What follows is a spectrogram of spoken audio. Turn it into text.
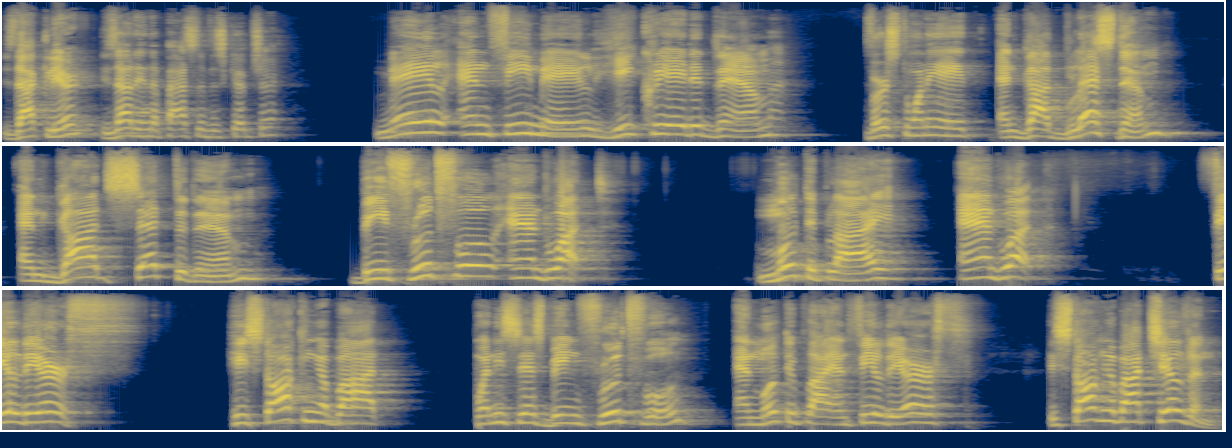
Is that clear? Is that in the passage of scripture? Male and female, he created them. Verse 28, and God blessed them, and God said to them, be fruitful and what? Multiply and what? Fill the earth. He's talking about when he says being fruitful, and multiply and fill the earth. He's talking about children.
